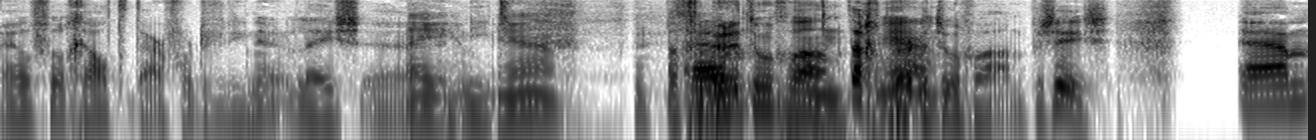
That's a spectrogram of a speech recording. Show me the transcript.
heel veel geld daarvoor te verdienen. Lees Hey, niet. Dat gebeurde Ehm, toen gewoon. Dat gebeurde toen gewoon, precies. Ehm,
